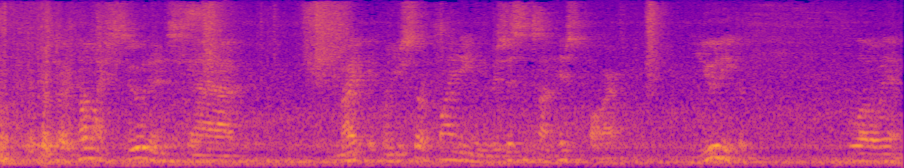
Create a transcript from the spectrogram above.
So I tell my students that when you start finding resistance on his part, you need to flow in.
